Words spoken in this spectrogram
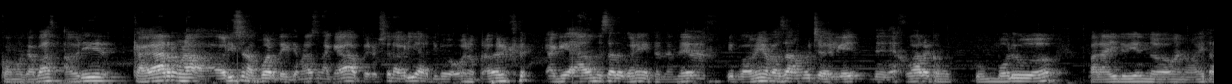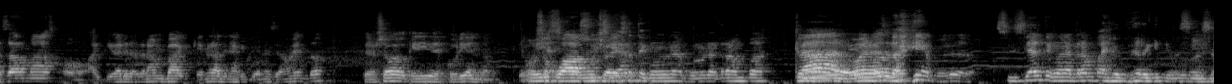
como capaz abrir, cagar, una, abrirse una puerta y te mandas una cagada, pero yo la abría, tipo, bueno, para ver a, qué- a dónde salgo con esto, ¿entendés? Tipo, a mí me pasaba mucho del game de, de jugar como un boludo para ir viendo, bueno, estas armas o activar esta trampa, que no la tenías que activar en ese momento, pero yo quería ir descubriendo. Tipo, yo jugaba mucho eso. con una, con una trampa. Claro, No, bueno, no, eso también, boludo. Suicidarte con una trampa es lo peor que te puede Sí,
